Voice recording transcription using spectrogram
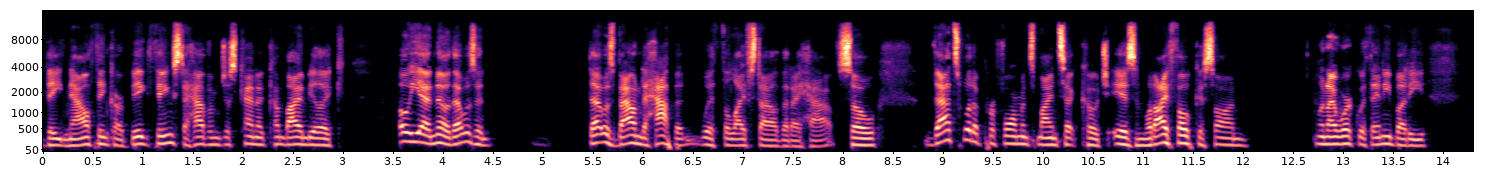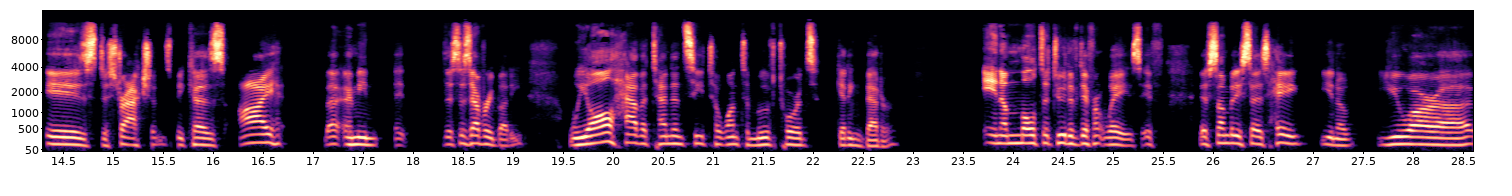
they now think are big things to have them just kind of come by and be like oh yeah no that was a that was bound to happen with the lifestyle that i have so that's what a performance mindset coach is and what i focus on when I work with anybody is distractions because I, I mean, it, this is everybody. We all have a tendency to want to move towards getting better in a multitude of different ways. If if somebody says, "Hey, you know, you are, uh,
